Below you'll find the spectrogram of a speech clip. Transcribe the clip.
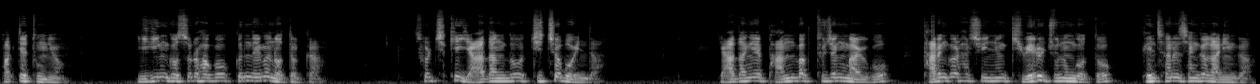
박 대통령, 이긴 것으로 하고 끝내면 어떨까? 솔직히 야당도 지쳐 보인다. 야당의 반박 투쟁 말고 다른 걸 할 수 있는 기회를 주는 것도 괜찮은 생각 아닌가?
